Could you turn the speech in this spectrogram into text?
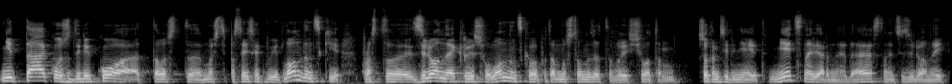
не так уж далеко от того, что можете посмотреть, как выглядит лондонский. Просто зеленая крыша у лондонского, потому что он из этого еще там... Что там зеленеет? Медь, наверное, да, становится зеленой.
